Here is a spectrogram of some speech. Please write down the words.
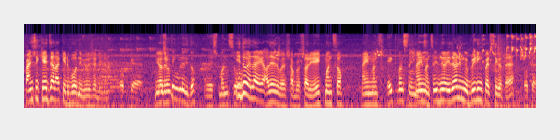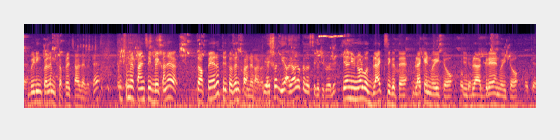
ಫ್ಯಾನ್ಸಿ ಕೇಜಲ್ಲಿ ಹಾಕಿ ಇಡ್ಬೋದು ನೀವು ಯೂಶಲಿ ಇದನ್ನು. ಓಕೆ ನೀವು ಅದ್ರ- ತಿಂಗಳು ಇದು? ಎಷ್ಟು ಮಂತ್ಸ್ ಇದು ಎಲ್ಲ ಅದೇ ವರ್ಷ sorry eight months nine months eight months nine months ಇದು ಇದರಲ್ಲಿ ನಿಮಗೆ ಬ್ರೀಡಿಂಗ್ ಪೇರ್ ಸಿಗುತ್ತೆ. ಓಕೆ ಬ್ರೀಡಿಂಗ್ ಪೇರ್ ನಿಮ್ಗೆ ಸಪ್ರೇಟ್ ಚಾರ್ಜ್ ಆಗುತ್ತೆ. ಇದು ಸುಮ್ಮನೆ ಫ್ಯಾನ್ಸಿಗೆ ಬೇಕಂದರೆ ಪೇರು ತ್ರೀ ತೌಸಂಡ್ ಫೈವ್ ಹಂಡ್ರೆಡ್ ಆಗುತ್ತೆ. ಎಷ್ಟೊಂದು ಯಾವ ಕಲರ್ ಸಿಗುತ್ತೆ ಇದರಲ್ಲಿ? ಇದರಲ್ಲಿ ನೀವು ನೋಡ್ಬೋದು ಬ್ಲ್ಯಾಕ್ ಸಿಗುತ್ತೆ. Black and white. Black grey and white okay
